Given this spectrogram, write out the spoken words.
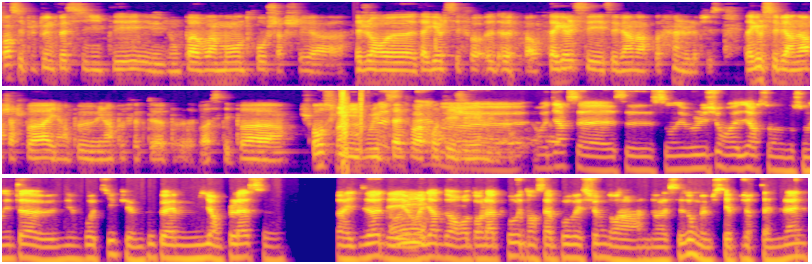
pense que c'est plutôt une facilité, ils n'ont pas vraiment trop cherché à. Genre, euh, ta gueule c'est fort. Euh, pardon, ta gueule c'est Bernard, quoi, le lapsus. Ta gueule c'est Bernard, cherche pas, il est un peu, il est un peu fucked up. Bah, c'était pas. Je pense qu'il bah, voulait peut-être pour la protéger. mais... On va dire que ça, son évolution, on va dire, son, son état névrotique, un peu quand même mis en place dans l'épisode et on va dire dans, dans, la pro, dans sa progression dans la, dans la saison, même s'il y a plusieurs timelines.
